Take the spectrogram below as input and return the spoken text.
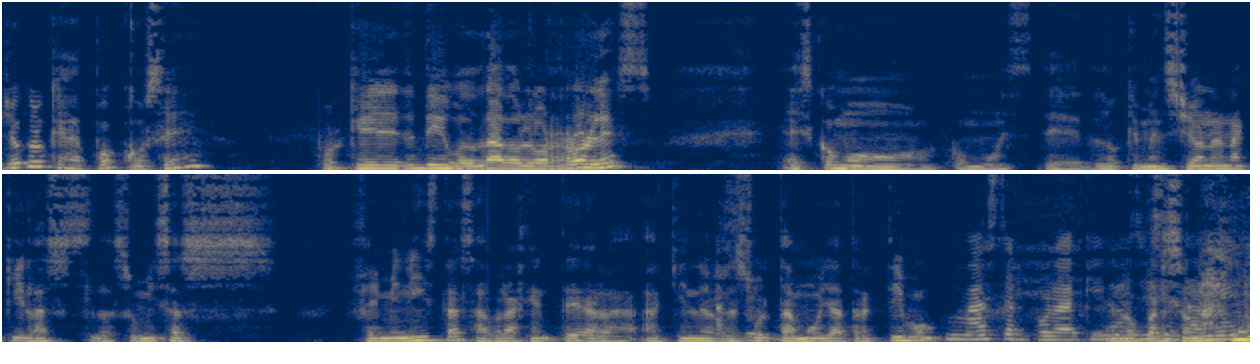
Yo creo que a pocos, ¿eh? Porque, digo, dado los roles, es como, como este, lo que mencionan aquí las, las sumisas feministas, habrá gente a, la- a quien les Así. resulta muy atractivo. Master por aquí En nos dice personal, también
